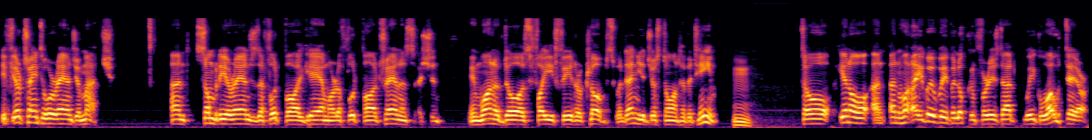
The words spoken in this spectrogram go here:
if you're trying to arrange a match and somebody arranges a football game or a football training session in one of those five feeder clubs, well then you just don't have a team. Hmm. So, you know, and, and what I will be looking for is that we go out there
